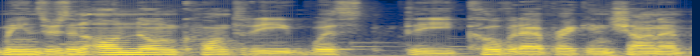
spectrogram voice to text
means there's an unknown quantity with the COVID outbreak in China.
